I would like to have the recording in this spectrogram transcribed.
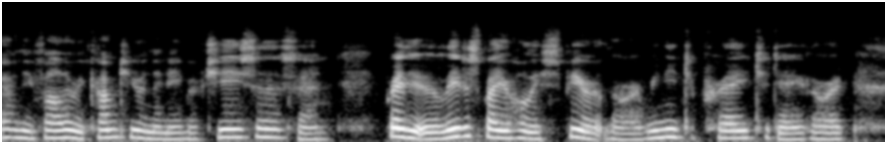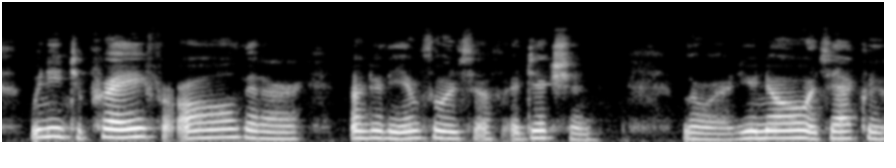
Heavenly Father, we come to you in the name of Jesus and pray that you lead us by your Holy Spirit, Lord. We need to pray today, Lord. We need to pray for all that are under the influence of addiction, Lord. You know exactly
